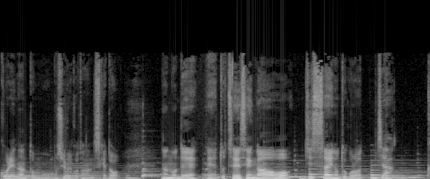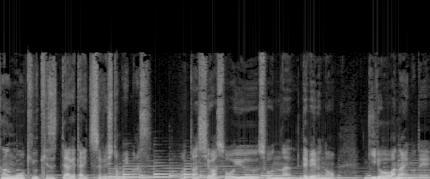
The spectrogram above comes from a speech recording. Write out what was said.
これなんとも面白いことなんですけどなので、えーと、と線側を実際のところ若干大きく削ってあげたりする人もいます。私はそういうそんなレベルの技量はないので、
